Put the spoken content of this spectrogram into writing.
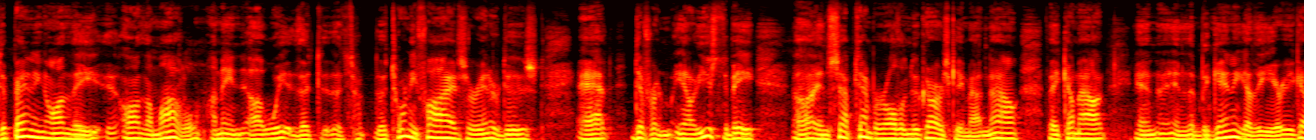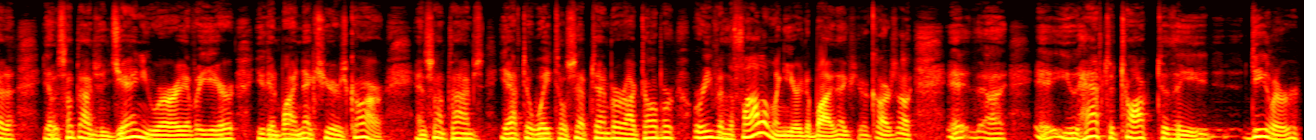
depending on the on the model, I mean, uh, we the the the twenty fives are introduced at different. You know, it used to be uh, in September all the new cars came out. Now they come out in in the beginning of the year. You got to you know sometimes in January of a year you can buy next year's car, and sometimes you have to wait till September, October, or even the following year to buy next year's car. So it, uh, it, you have to talk to the dealer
